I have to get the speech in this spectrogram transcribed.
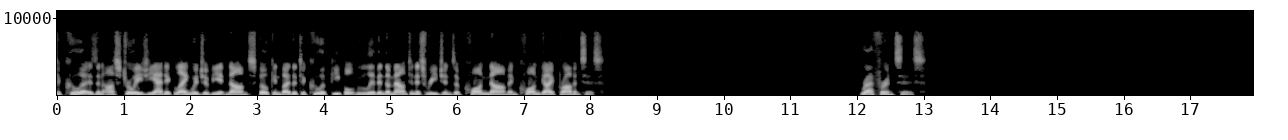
Takua is an Austroasiatic language of Vietnam spoken by the Takua people who live in the mountainous regions of Quang Nam and Quang Ngai provinces. References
